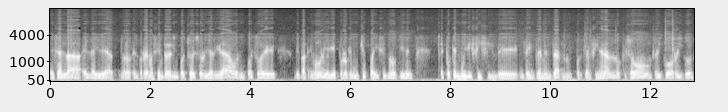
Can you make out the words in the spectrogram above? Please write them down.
Esa es la, es la idea. El problema siempre del impuesto de solidaridad o el impuesto de patrimonio, y es por lo que muchos países no lo tienen, es porque es muy difícil de, implementar, ¿no? Porque al final los que son ricos, ricos,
